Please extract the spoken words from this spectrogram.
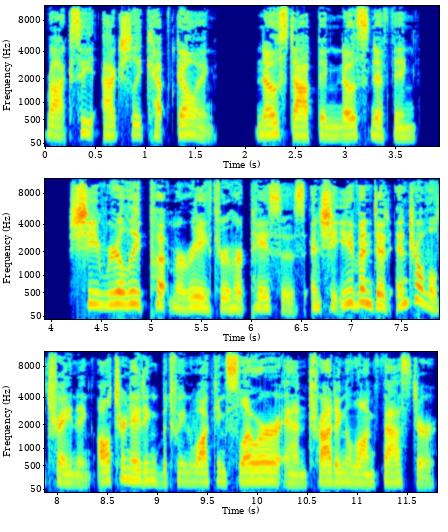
Roxy actually kept going. No stopping, no sniffing. She really put Marie through her paces, and she even did interval training, alternating between walking slower and trotting along faster.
